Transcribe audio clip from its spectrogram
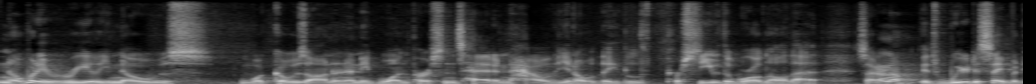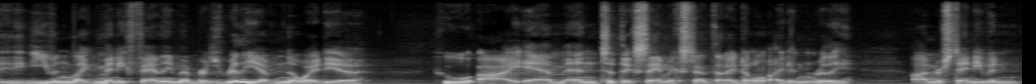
nobody really knows what goes on in any one person's head and how you know they perceive the world and all that. So I don't know. It's weird to say, but even like many family members really have no idea who I am, and to the same extent that I don't, I didn't really understand even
